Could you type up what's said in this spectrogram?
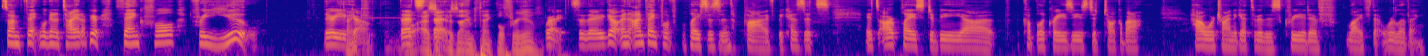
so I'm thank. We're going to tie it up here. Thankful for you. There you Thank go. you. That's- well, as, that- as I'm thankful for you. Right. So there you go. And I'm thankful for places in five because it's it's our place to be uh, a couple of crazies to talk about how we're trying to get through this creative life that we're living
